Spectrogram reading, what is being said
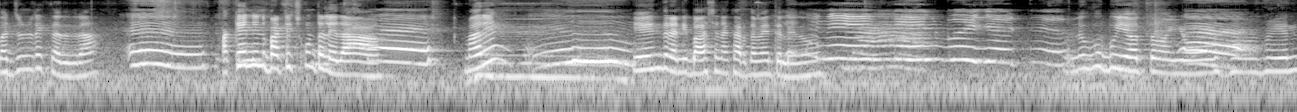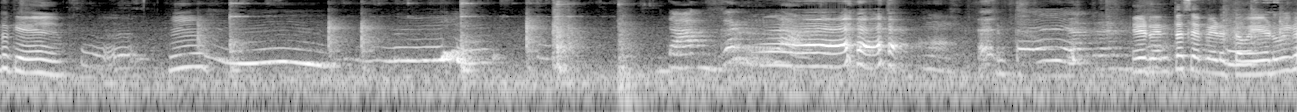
బజ్జి ఉంటే కదరా? అక్కయ్య నిన్ను పట్టించుకుంటలేదా? మరి? ఏందిరా నీ భాష నాకు అర్థమైతలేదు. నువ్వు బుయ్యొత్తావు అయ్యో. ఎందుకే. ఏడు ఎంతసేపు ఏడుతావు? ఏడు ఇక?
